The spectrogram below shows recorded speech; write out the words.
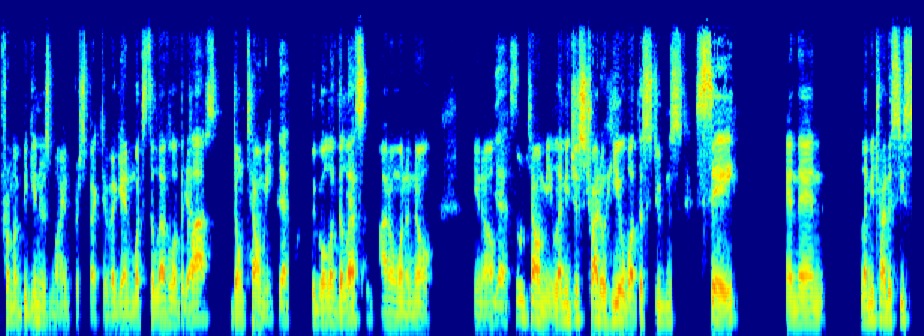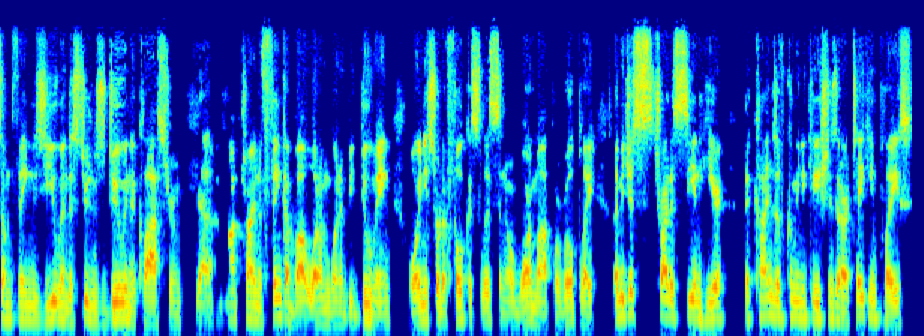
from a beginner's mind perspective. Again, what's the level of the yeah. class? Don't tell me. Yeah. The goal of the yes. lesson? I don't want to know. You know. Yes. Don't tell me. Let me just try to hear what the students say, and then let me try to see some things you and the students do in the classroom. Yeah. I'm not trying to think about what I'm going to be doing or any sort of focus listen or warm up or role play. Let me just try to see and hear the kinds of communications that are taking place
